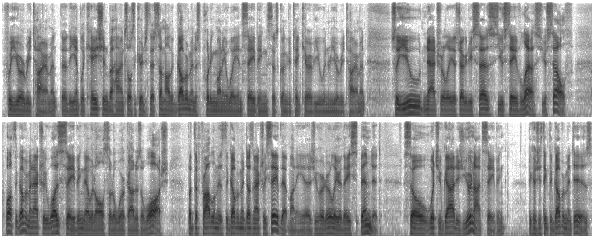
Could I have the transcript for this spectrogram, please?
for your retirement. The, the implication behind Social Security is that somehow the government is putting money away in savings that's going to take care of you in your retirement. So you naturally, as Jagadish says, you save less yourself. Well, if the government actually was saving, that would all sort of work out as a wash. But the problem is the government doesn't actually save that money. As you heard earlier, they spend it. So what you've got is you're not saving because you think the government is,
